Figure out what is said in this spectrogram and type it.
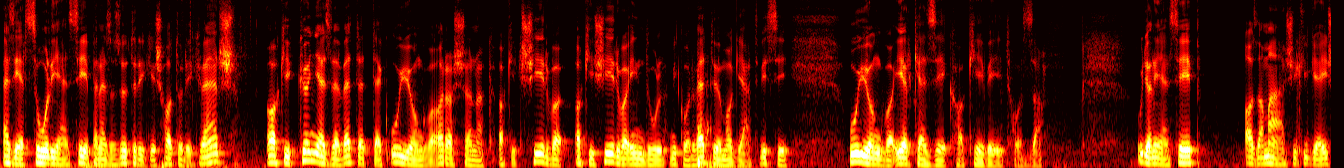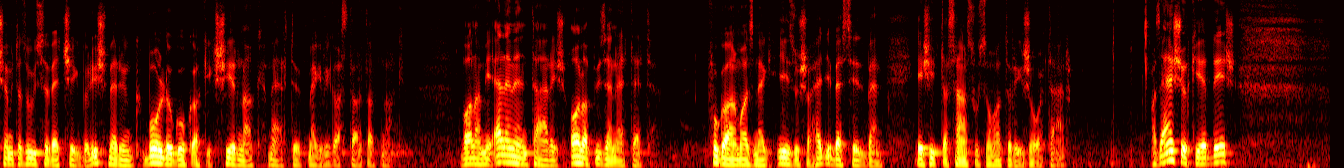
Ezért szól ilyen szépen ez az ötödik és hatodik vers, akik könnyezve vetettek, újjongva arassanak, akik sírva, aki sírva indul, mikor vetőmagját viszi, újjongva érkezzék, ha kévéit hozza. Ugyanilyen szép az a másik ige is, amit az új szövetségből ismerünk, boldogok, akik sírnak, mert ők megvigasztaltatnak valami elementáris alapüzenetet fogalmaz meg Jézus a hegyi beszédben, és itt a 126. Zsoltár. Az első kérdés,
